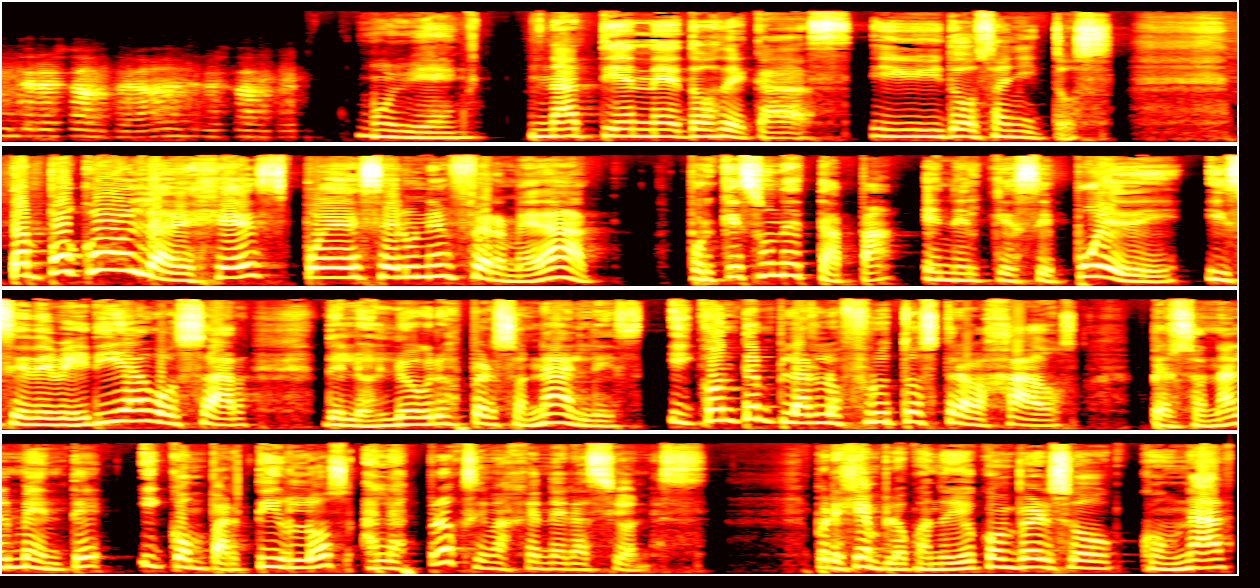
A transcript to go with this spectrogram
Interesante, ¿eh? Muy bien. Nat tiene dos décadas y dos añitos. Tampoco la vejez puede ser una enfermedad, porque es una etapa en la que se puede y se debería gozar de los logros personales y contemplar los frutos trabajados personalmente y compartirlos a las próximas generaciones. Por ejemplo, cuando yo converso con Nat,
